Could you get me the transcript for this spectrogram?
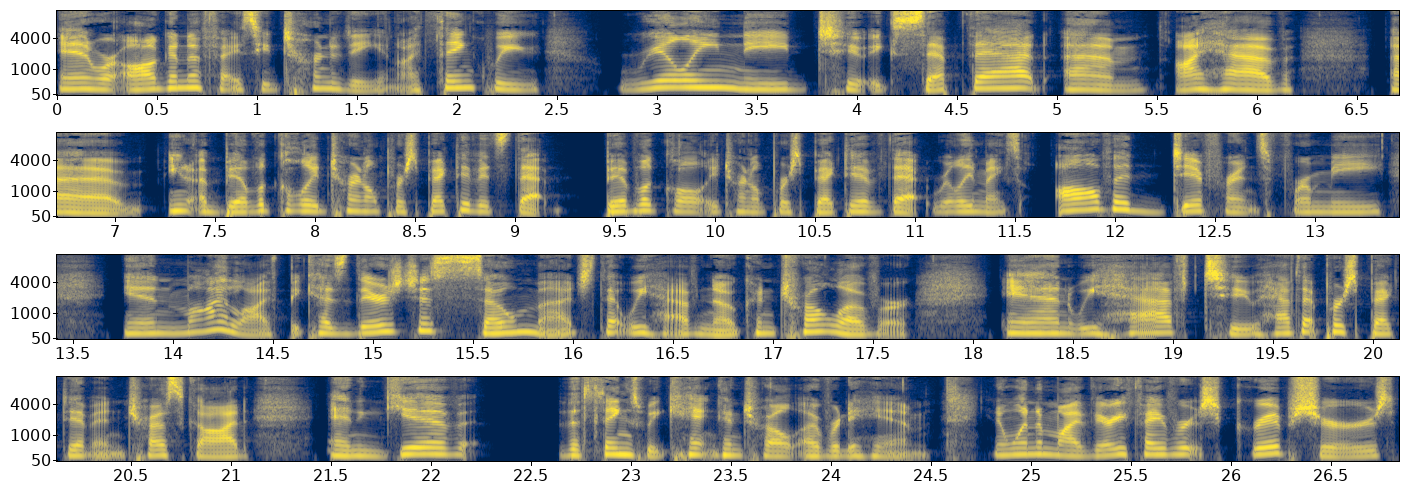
and we're all going to face eternity. And I think we really need to accept that. Um, I have uh, you know, a biblical eternal perspective. It's that biblical eternal perspective that really makes all the difference for me in my life because there's just so much that we have no control over. And we have to have that perspective and trust God and give the things we can't control over to him. You know, one of my very favorite scriptures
